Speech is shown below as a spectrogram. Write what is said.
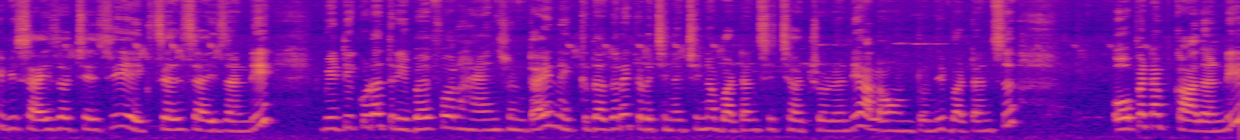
ఇవి సైజ్ వచ్చేసి ఎక్సెల్ సైజ్ అండి. వీటికి కూడా త్రీ బై ఫోర్ హ్యాండ్స్ ఉంటాయి. నెక్ దగ్గర ఇక్కడ చిన్న చిన్న బటన్స్ ఇచ్చారు చూడండి అలా ఉంటుంది బటన్స్ ఓపెన్ అప్ కాదండి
